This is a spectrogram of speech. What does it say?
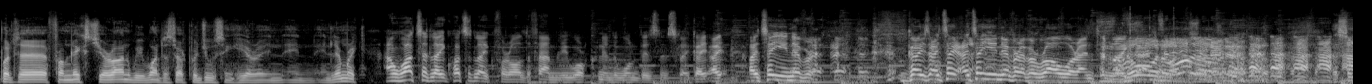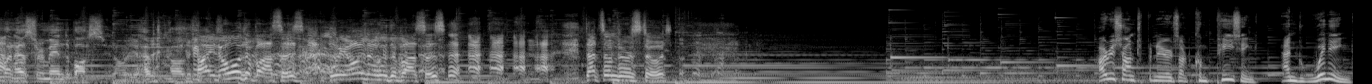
But uh, from next year on, we want to start producing here in, in, in Limerick. And what's it like? What's it like for all the family working in the one business? Like, I, I I'd say you never, guys. I'd say, I'd say you never have a row or anything like that. Uh, Someone has to remain the boss, you know, you have to call the I know the bosses. We all know who the boss is. That's understood. Irish entrepreneurs are competing and winning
